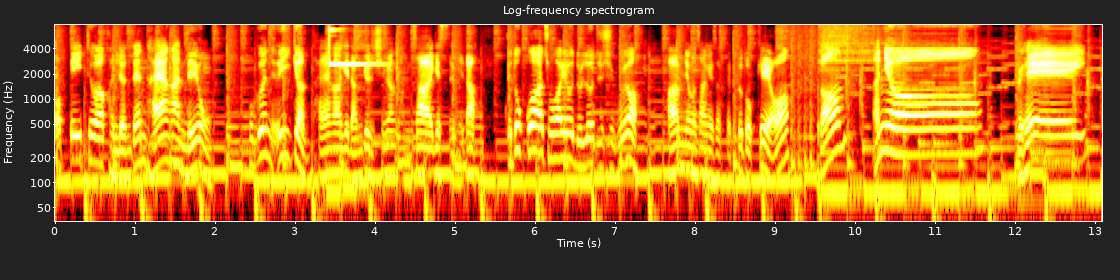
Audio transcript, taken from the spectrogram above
업데이트와 관련된 다양한 내용 혹은 의견 다양하게 남겨주시면 감사하겠습니다. 구독과 좋아요 눌러주시고요. 다음 영상에서 뵙도록 해요. 그럼 안녕. 헤이.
